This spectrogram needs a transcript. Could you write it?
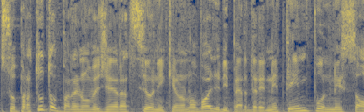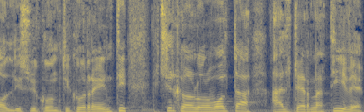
soprattutto per le nuove generazioni che non hanno voglia di perdere né tempo né soldi sui conti correnti e cercano a loro volta alternative.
